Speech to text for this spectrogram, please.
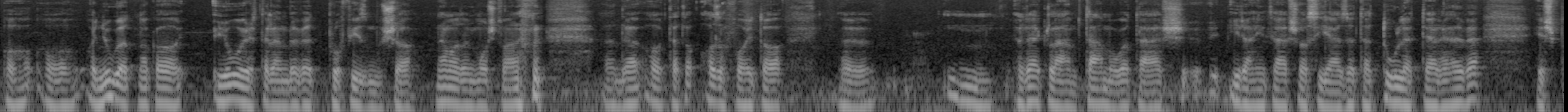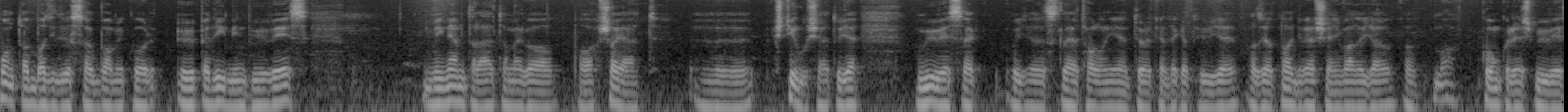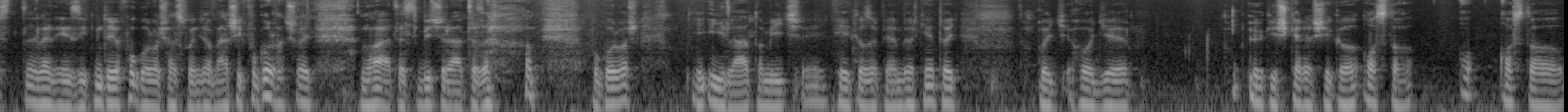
a, a, a nyugatnak a jó értelembe vett profizmusa, nem az, ami most van, de a, tehát az a fajta ö, mm, reklám, támogatás, irányítása a hiányzott, tehát túl lett terhelve, és pont abban az időszakban, amikor ő pedig, mint művész, még nem találta meg a, a saját ö, stílusát. Ugye a művészek, ugye ezt lehet hallani ilyen történeteket, hogy ugye azért nagy verseny van, hogy a, a, a konkurens művészt lenézik, mint hogy a fogorvos azt mondja a másik fogorvos, hogy na hát ezt mit csinált ez a fogorvos. Így látom így hétköznapi emberként, hogy, hogy, hogy ők is keresik a, azt, a, azt, a,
